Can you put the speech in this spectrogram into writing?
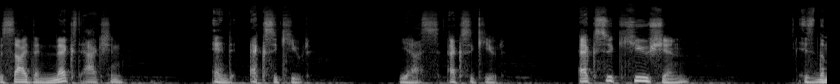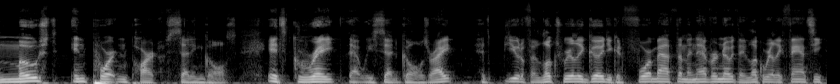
decide the next action, and execute. Yes, execute. Execution is the most important part of setting goals. It's great that we set goals, right? It's beautiful. It looks really good. You can format them in Evernote, they look really fancy.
